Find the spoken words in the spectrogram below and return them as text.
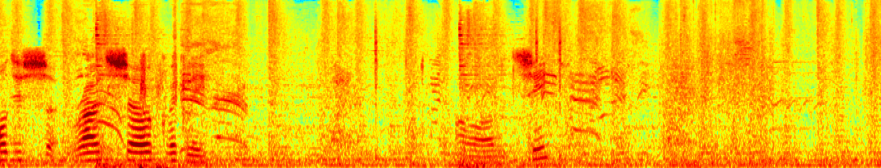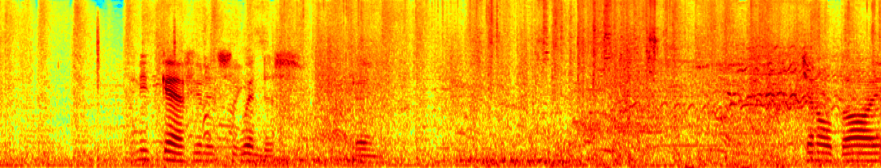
I'll just uh, route so quickly. Oh, let's see. We need Cav units to win this game. General die.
